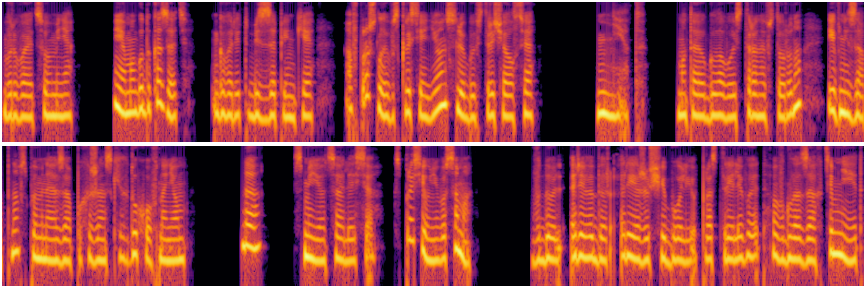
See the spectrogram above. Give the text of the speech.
Вырывается у меня. Я могу доказать, говорит без запинки. А в прошлое воскресенье он с Любой встречался. Нет. Мотаю головой из стороны в сторону и внезапно вспоминаю запах женских духов на нем. «Да», — смеется Олеся. «Спроси у него сама». Вдоль ребер режущей болью простреливает, в глазах темнеет.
